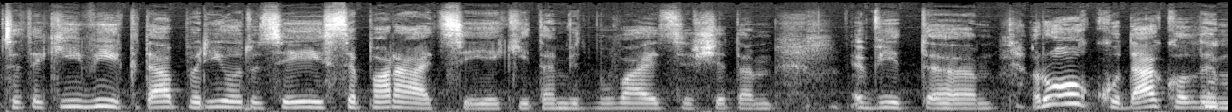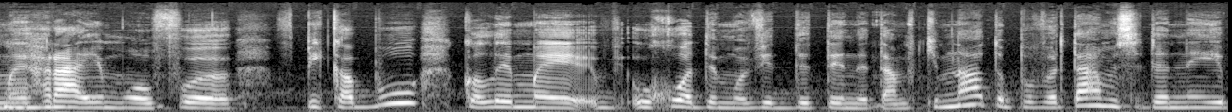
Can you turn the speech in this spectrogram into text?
це такий вік, да, період цієї сепарації, який там відбувається ще там від е, року, да, коли ми граємо в, в пікабу, коли ми уходимо від дитини там в кімнату, повертаємося для неї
